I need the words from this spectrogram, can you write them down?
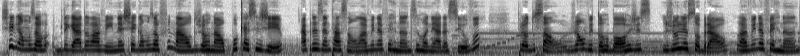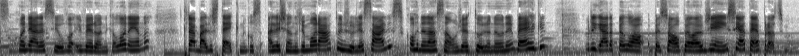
Chegamos ao... Obrigada, Lavínia. Chegamos ao final do jornal PUC SG. Apresentação: Lavínia Fernandes e Roniara Silva. Produção: João Vitor Borges, Júlia Sobral, Lavínia Fernandes, Roniara Silva e Verônica Lorena. Trabalhos técnicos: Alexandre Morato e Júlia Salles. Coordenação: Getúlio Nuremberg. Obrigada, pelo... pessoal, pela audiência e até a próxima.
